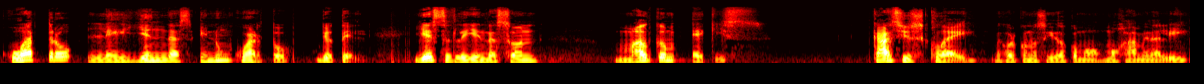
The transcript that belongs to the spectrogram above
cuatro leyendas en un cuarto de hotel. Y estas leyendas son Malcolm X, Cassius Clay, mejor conocido como Mohammed Ali,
